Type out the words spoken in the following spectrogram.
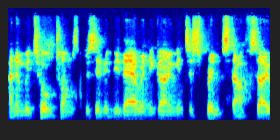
and then we talked on specifically there when you're going into sprint stuff. So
